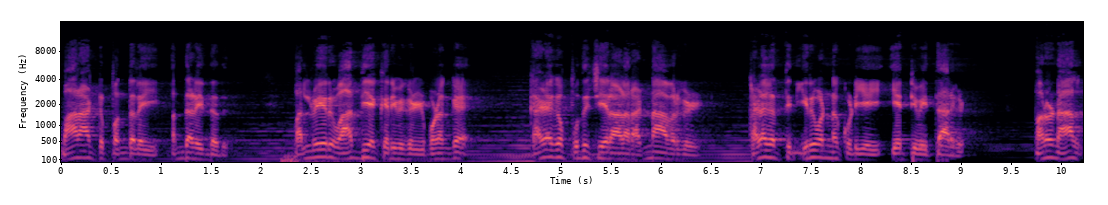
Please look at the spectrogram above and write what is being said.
மாநாட்டு பந்தலை வந்தடைந்தது. பல்வேறு வாத்திய கருவிகள் முழங்க கழக பொதுச் செயலாளர் அண்ணா அவர்கள் கழகத்தின் இருவண்ண கொடியை ஏற்றி வைத்தார்கள். மறுநாள்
